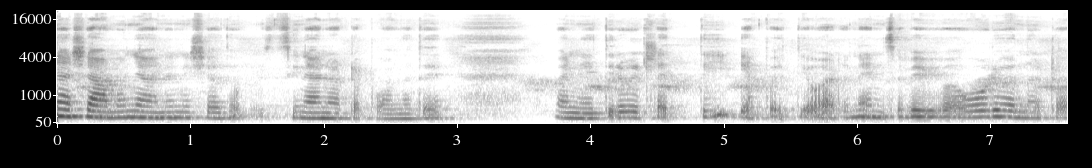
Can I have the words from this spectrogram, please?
ഞാൻ ഷാമും ഞാനും നിഷാദും സിനാനും കേട്ടോ പോകുന്നത്. അനിയത്തിയുടെ വീട്ടിലെത്തി. അപ്പോൾ എത്തിയ ഉടനെ എൻസ് ബേബി ഓടി വന്നു കേട്ടോ.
